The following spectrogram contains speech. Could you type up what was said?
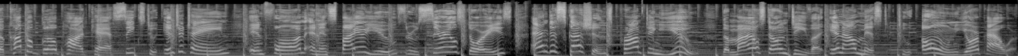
The Cup of Glo podcast seeks to entertain, inform, and inspire you through serial stories and discussions, prompting you, the milestone diva in our midst, to own your power.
